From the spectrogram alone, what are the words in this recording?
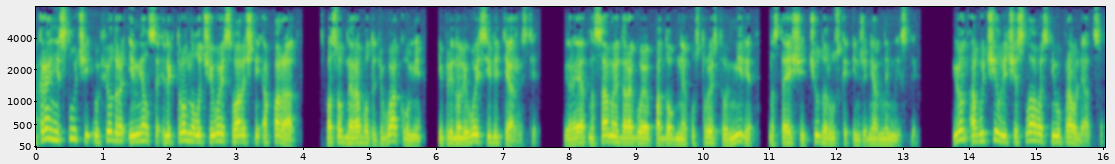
крайний случай у Федора имелся электронно-лучевой сварочный аппарат, способный работать в вакууме и при нулевой силе тяжести. Вероятно, самое дорогое подобное устройство в мире – настоящее чудо русской инженерной мысли. И он обучил Вячеслава с ним управляться.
